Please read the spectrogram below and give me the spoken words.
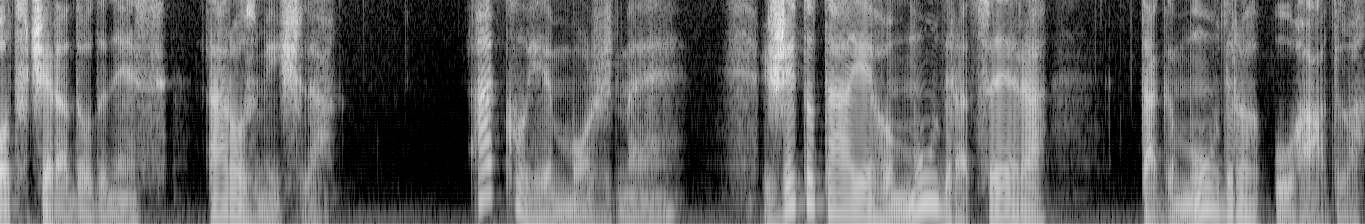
od včera do dnes a rozmýšľa. Ako je možné, že to tá jeho múdra dcéra tak múdro uhádla?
